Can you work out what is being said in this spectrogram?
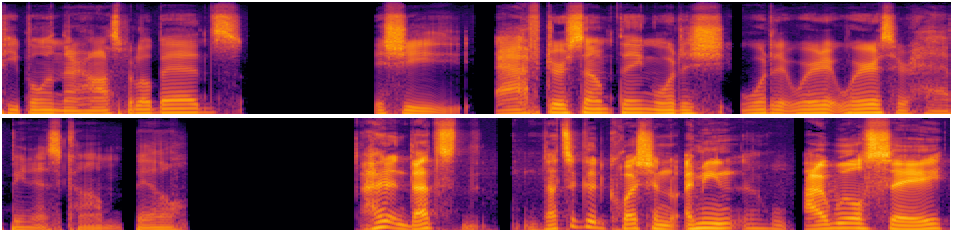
people in their hospital beds? Is she after something? What is she what where where is her happiness come, Bill? I that's that's a good question I mean I will say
